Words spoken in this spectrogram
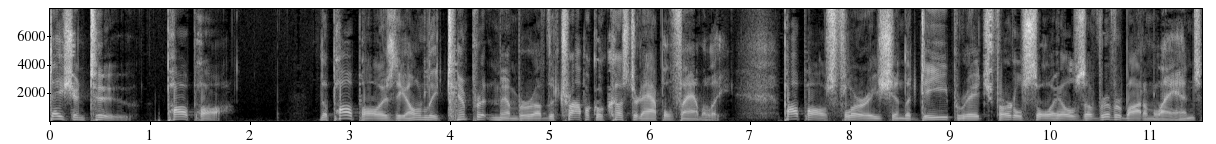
Station 2 Pawpaw. The pawpaw is the only temperate member of the tropical custard apple family. Pawpaws flourish in the deep, rich, fertile soils of river bottom lands,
